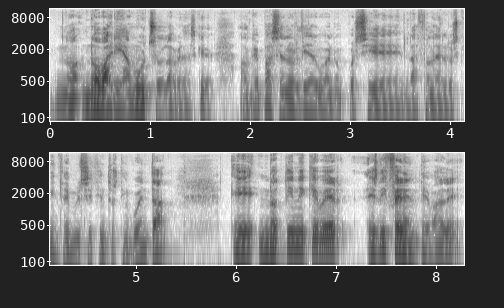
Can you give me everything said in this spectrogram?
no, no varía mucho, la verdad es que aunque pasen los días, bueno, pues sigue en la zona de los 15.650. Eh, no tiene que ver, es diferente, ¿vale?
